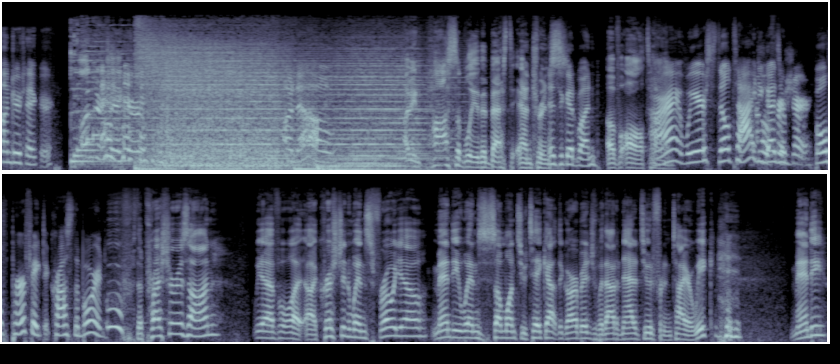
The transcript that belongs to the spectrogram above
Undertaker. Undertaker. Oh, no. I mean, possibly the best entrance It's a good one. of all All time. All right, we're still tied. You Oh, guys are sure. both perfect across the board. Oof, The pressure is on. We have what? Uh, Christian wins Froyo. Mandy wins someone to take out the garbage without an attitude for an entire week. Mandy,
